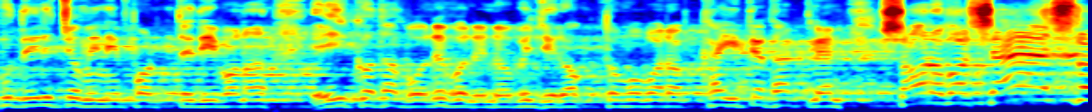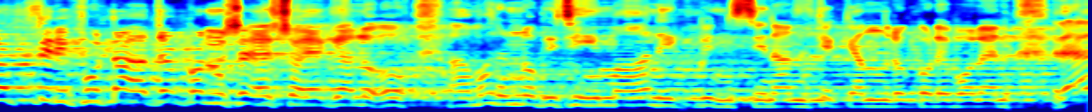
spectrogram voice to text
হুদের জমিনে পড়তে দিব না। এই কথা বলে বলে নবীজি রক্ত মোবারক খাইতে থাকলেন। সর্বশেষ রক্তের ফুটা যখন শেষ হয়ে গেল, আমার নবীজি মালিক বিন সিনানকে কেন্দ্র করে বলেন, রে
